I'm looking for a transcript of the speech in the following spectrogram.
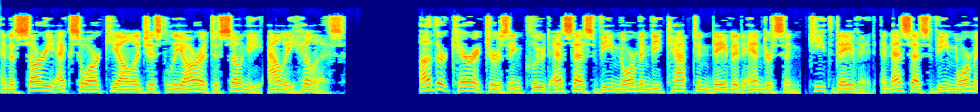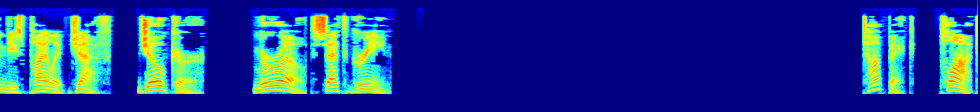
and Asari exoarchaeologist Liara T'Soni Ali Hillis. Other characters include SSV Normandy Captain David Anderson Keith David and SSV Normandy's pilot Jeff Joker Moreau Seth Green. Topic Plot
